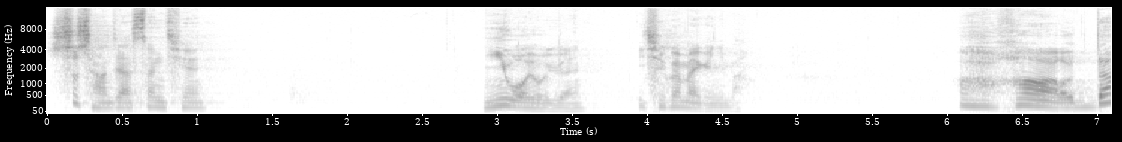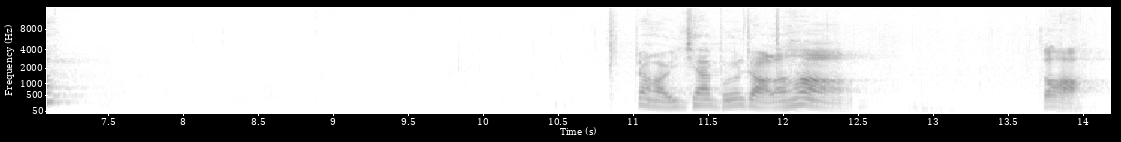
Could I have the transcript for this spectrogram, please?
市场价三千，你我有缘，一千块卖给你吧。啊，好的。正好一千，不用找了哈。走好。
